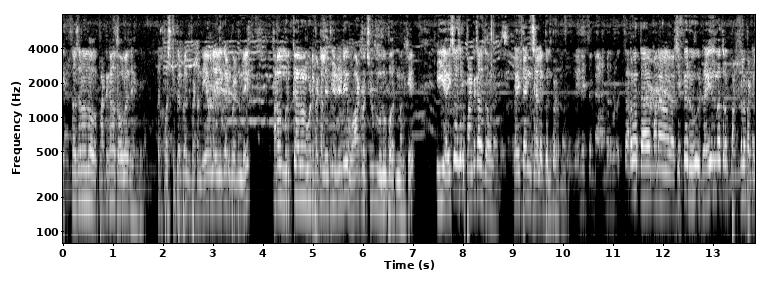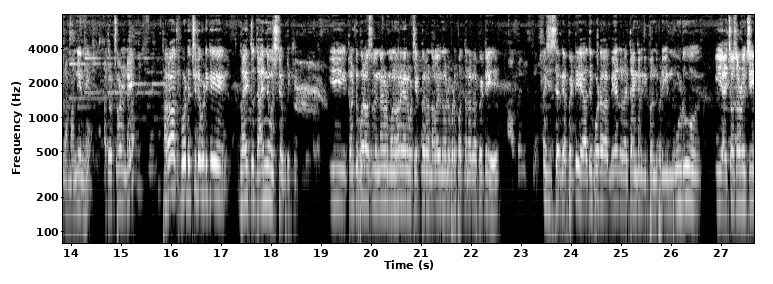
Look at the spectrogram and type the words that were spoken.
ఈ సంవత్సరంలో పంటకాల తవ్వలేదండి. అది ఫస్ట్ ప్రిఫరెన్స్ పెట్టండి. ఏమైనా ఈ గడి పెట్టండి. తర్వాత మురికాయలు కూడా పెట్టాలి. ఎందుకంటే వాటర్ వచ్చినప్పుడు మునిగిపోతుంది మనకి. ఈ ఐదు సంవత్సరాలు పంటకాలు తవ్వలేదు రైతాంగం చాలా ఇబ్బంది పడుతున్నారు. తర్వాత మన చెప్పారు డ్రైన్ మాత్రం పక్కన పెట్టాలి అన్నీని. అది చూడండి. తర్వాత పోటీ వచ్చేటప్పటికి రైతు ధాన్యం వచ్చేటప్పటికి ఈ ట్వంటీ ఫోర్ అవర్స్లో నిన్న కూడా మనోహర్ గారు కూడా చెప్పారు నలభై నోళ్ళు పడిపోతున్నారు కాబట్టి ఇచ్చారు కాబట్టి అది కూడా మెయిన్ రైతాంగానికి ఇబ్బంది పడి ఈ మూడు ఈ ఐదు సంవత్సరాల నుంచి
